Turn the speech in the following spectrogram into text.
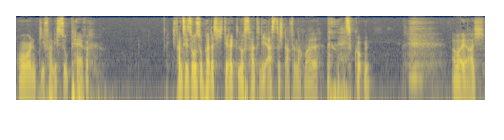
Und die fand ich super. Ich fand sie so super, dass ich direkt Lust hatte, die erste Staffel nochmal zu gucken. Aber ja, ich,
